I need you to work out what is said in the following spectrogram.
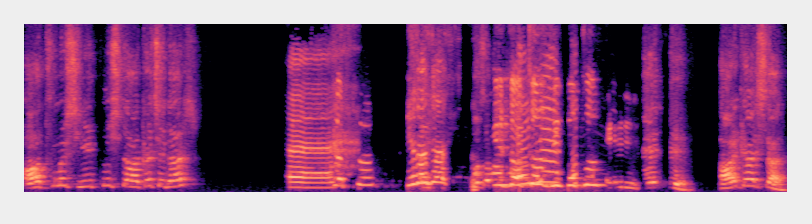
60, 70 daha kaç eder? Yüz otuz. O zaman Yüz otuz. Yüz otuz. 50. Arkadaşlar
